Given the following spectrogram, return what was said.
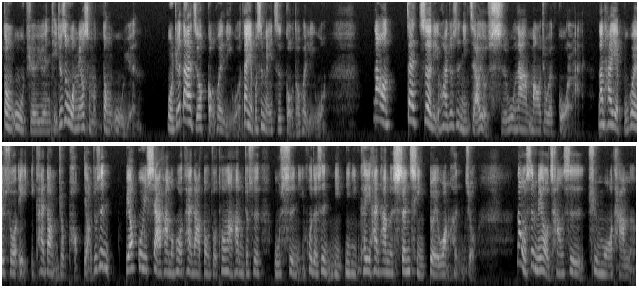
动物绝缘体，就是我没有什么动物缘，我觉得大概只有狗会理我，但也不是每一只狗都会理我。那在这里的话，就是你只要有食物，那猫就会过来，那它也不会说一一看到你就跑掉，就是。不要故意吓他们或太大动作，通常他们就是无视你，或者是你你你可以和他们深情对望很久。那我是没有尝试去摸它们，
